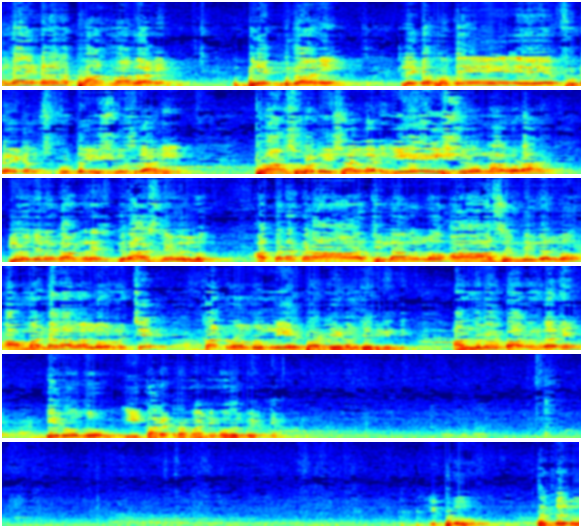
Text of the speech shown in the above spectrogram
ఇంకా ఎక్కడైనా ప్లాస్మా గాని బ్లడ్ గాని లేకపోతే ఫుడ్ ఐటమ్స్ ఫుడ్ ఇష్యూస్ కానీ ట్రాన్స్పోర్ట్ విషయాలు కానీ ఏ ఇష్యూ ఉన్నా కూడా యువజన కాంగ్రెస్ గ్రాస్ లెవెల్లో అక్కడక్కడ ఆ జిల్లాలలో ఆ అసెంబ్లీలలో ఆ మండలాలలో నుంచే కంట్రోల్ రూమ్ని ఏర్పాటు చేయడం జరిగింది. అందులో భాగంగానే ఈరోజు ఈ కార్యక్రమాన్ని మొదలుపెట్టాం. ఇప్పుడు పెద్దలు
